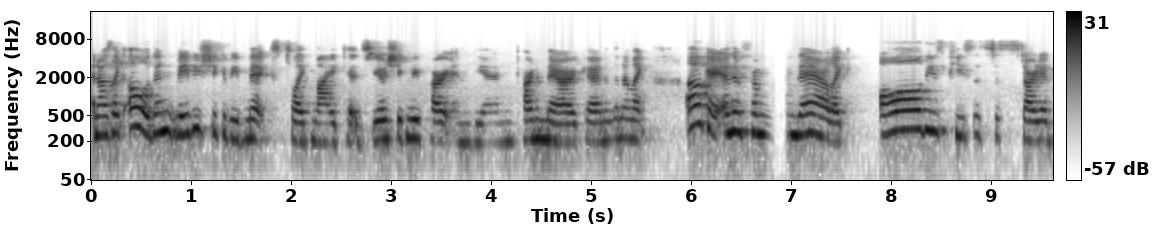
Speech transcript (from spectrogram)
And I was like, oh, then maybe she could be mixed like my kids. You know, she can be part Indian, part American. And then I'm like, okay. And then from there, like all these pieces just started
